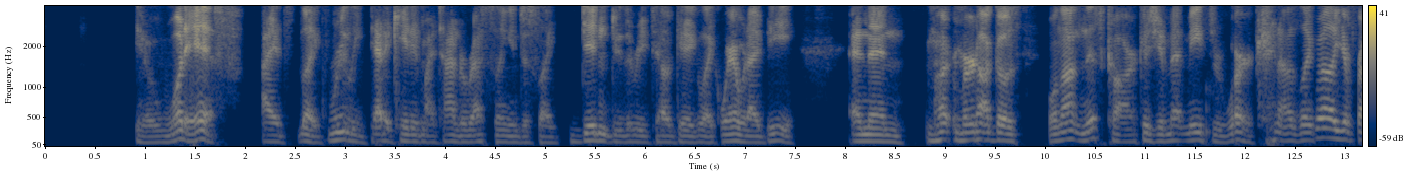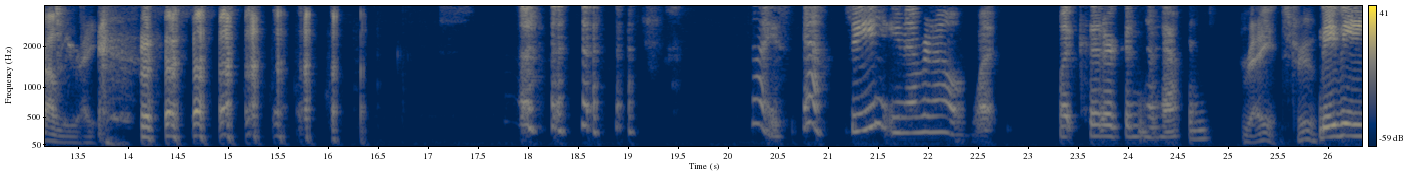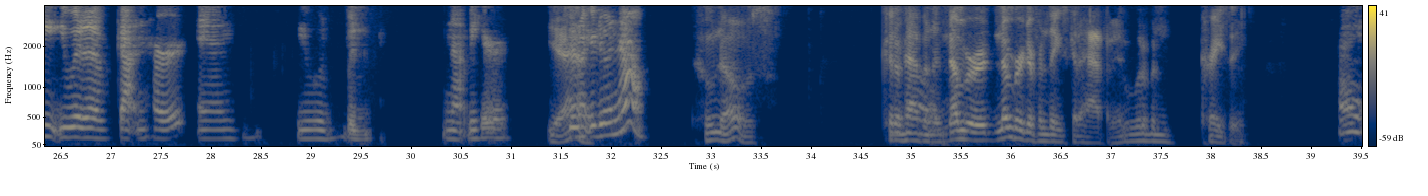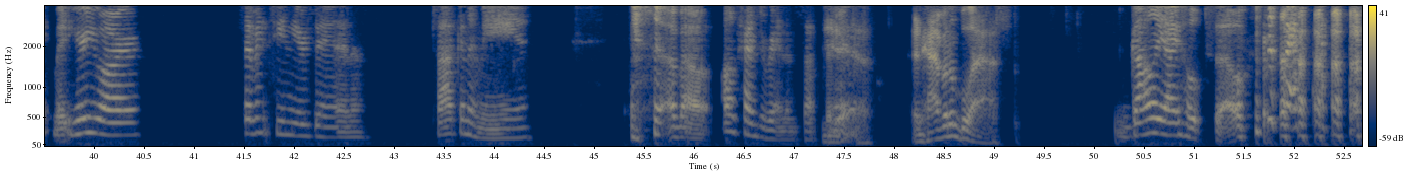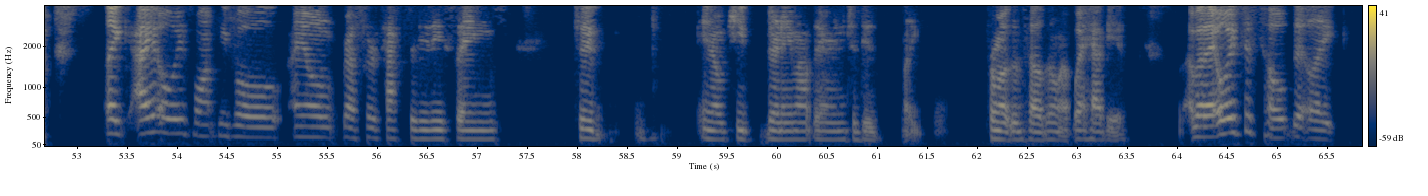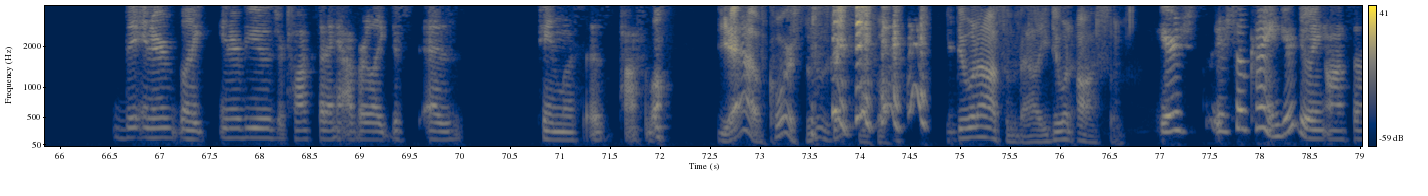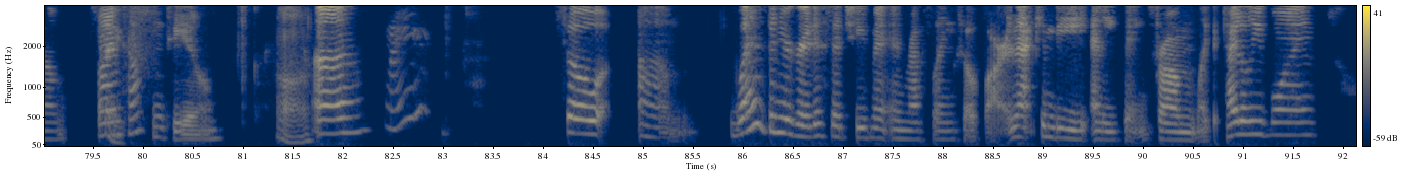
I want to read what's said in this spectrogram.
you know, what if I had like really dedicated my time to wrestling and just like didn't do the retail gig? Like, where would I be? And then Mur- Murdoch goes, Well, not in this car because you met me through work. And I was like, Well, you're probably right. nice. Yeah. See, you never know what what could or couldn't have happened. right. It's true. Maybe you would have gotten hurt and you would, would not be here doing what Yeah. you're doing now. Who knows? Could have Who happened. A number number of different things could have happened. It would have been crazy. Right. But here you are, 17 years in, talking to me about all kinds of random stuff today. Yeah. And having a blast. Golly, I hope so. like I always want people I know wrestlers have to do these things to you know keep their name out there and to do like promote themselves and what, what have you. But I always just hope that like the inter like interviews or talks that I have are like just as painless as possible. yeah, of course. This is great so far. You're doing awesome, Val. You're doing awesome. you're you're so kind. You're doing awesome. That's why I'm talking to you. Aw. Uh, right. So, um, what has been your greatest achievement in wrestling so far? And that can be anything from like a title you've won,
